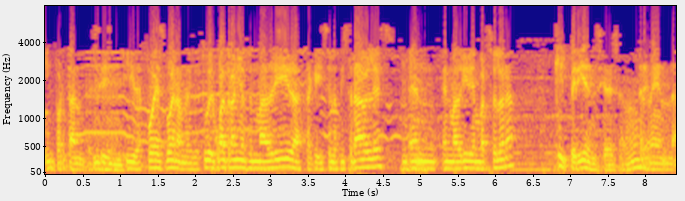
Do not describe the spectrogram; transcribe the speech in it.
importante, sí. Y después, bueno, me- estuve cuatro años en Madrid hasta que hice Los Miserables en, en Madrid y en Barcelona. Qué experiencia esa, ¿no? Tremenda,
